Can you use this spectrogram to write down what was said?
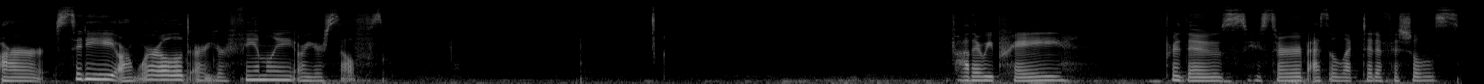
our city, our world, or your family, or yourself. Father, we pray for those who serve as elected officials.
